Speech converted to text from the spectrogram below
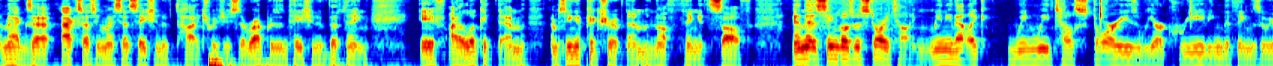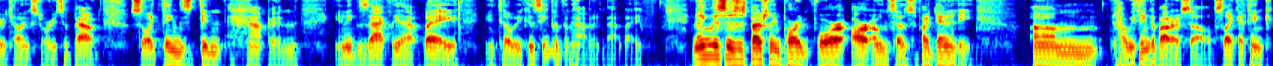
I'm exa- accessing my sensation of touch, which is the representation of the thing. If I look at them, I'm seeing a picture of them, not the thing itself. And the same goes with storytelling, meaning that like when we tell stories, we are creating the things that we are telling stories about. So like things didn't happen in exactly that way until we conceive of them happening that way. And I think this is especially important for our own sense of identity. Um, how we think about ourselves. Like I think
